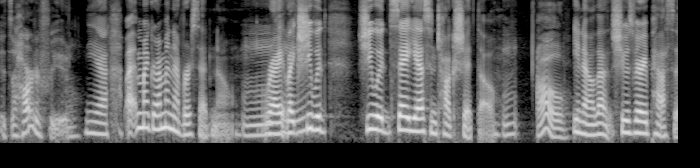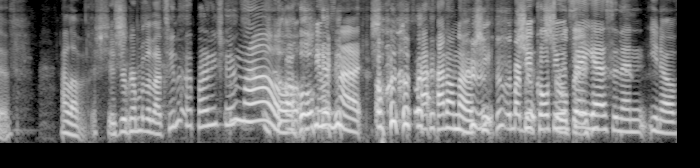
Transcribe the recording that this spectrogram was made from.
it's harder for you. Yeah, I- my grandma never said no, right? Like she would, she would say yes and talk shit though. Oh, You know that she was very passive. I love. She, is your grandmother Latina by any chance? no, Oh, she was okay. not. I, I don't know. She, It might be a she, she would say thing. yes, and then you know,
